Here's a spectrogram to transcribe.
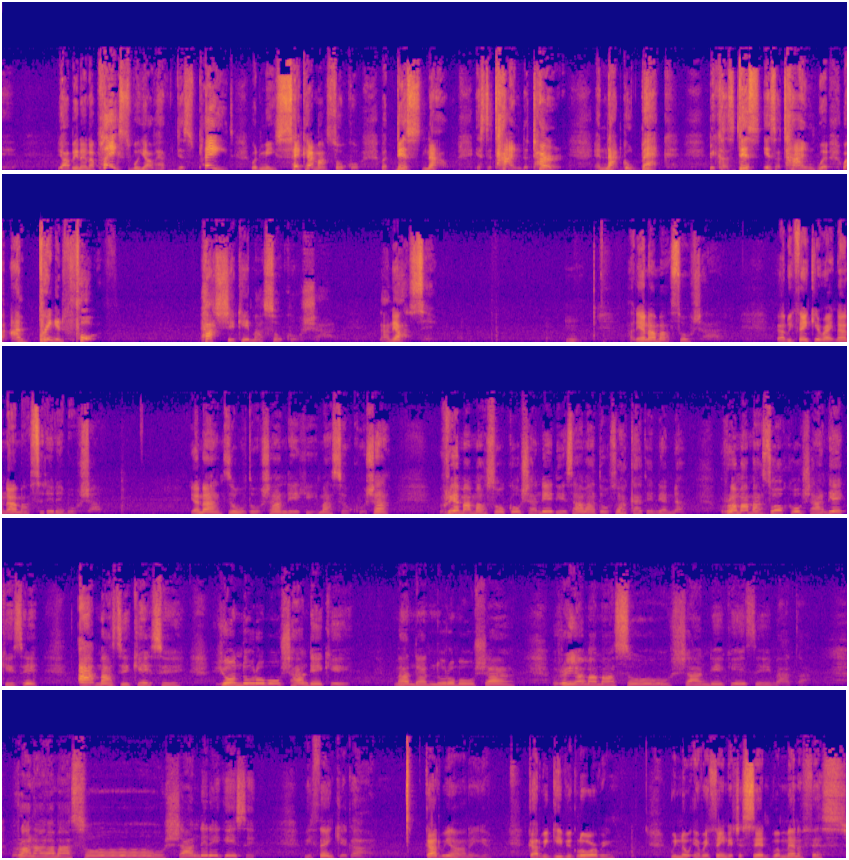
Y'all been in a place where y'all have displayed with me. Sekamasoko. But this now is the time to turn and not go back. Because this is a time where, where I'm bringing forth. Hashike masoko sha. Nanyase. Hmm. Sha. God, we thank you right now. Nama sedede bosha. Shande ki masoko sha. Rema masoko shande de sama do swakate nena. Roma shande kese. Yondorobo shande ke. Manda norobo sha. Rea shande kese mata. Rana shande kese. We thank you, God. God, we honor you. God, we give you glory. We know everything that you said will manifest.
